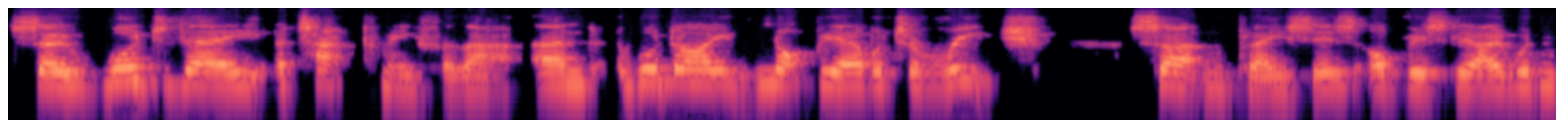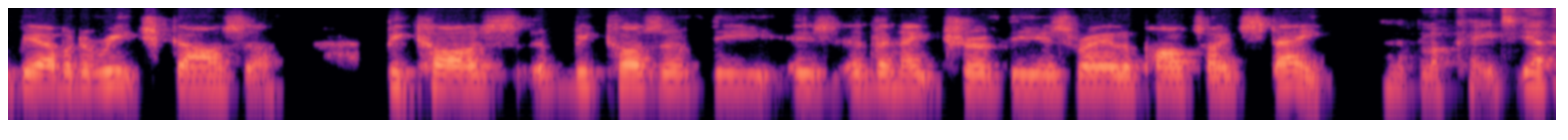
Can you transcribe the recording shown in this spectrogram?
So, would they attack me for that? And would I not be able to reach certain places? Obviously, I wouldn't be able to reach Gaza because because of the is the nature of the Israel apartheid state. The blockade, yeah.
